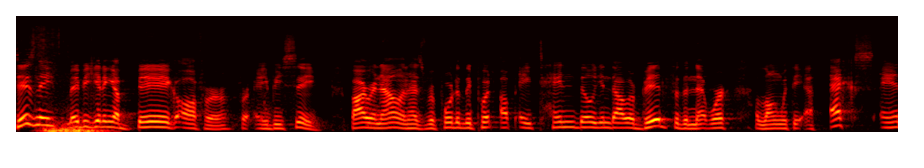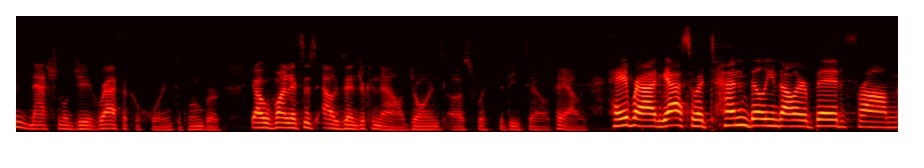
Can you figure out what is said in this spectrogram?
Disney may be getting a big offer for ABC. Byron Allen has reportedly put up a $10 billion bid for the network, along with the FX and National Geographic, according to Bloomberg. Yahoo Finance's Alexandra Canal joins us with the details. Hey, Ali. Hey, Brad. Yeah, so a $10 billion bid from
